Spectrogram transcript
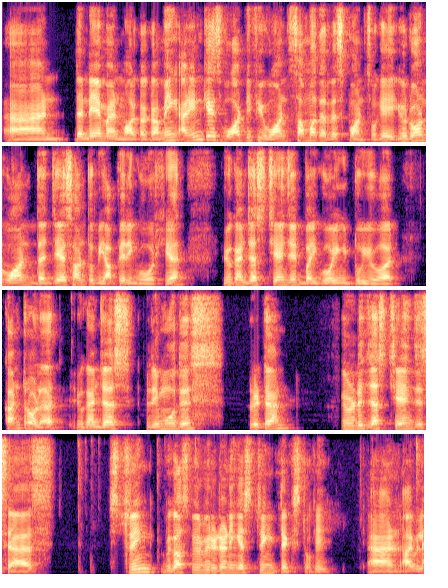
And the name and mark are coming. And in case what if you want some other response okay? You don't want the json to be appearing over here. You can just change it by going to your controller. You can just remove this return. You need to just change this as string because we'll be returning a string text okay? And i will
